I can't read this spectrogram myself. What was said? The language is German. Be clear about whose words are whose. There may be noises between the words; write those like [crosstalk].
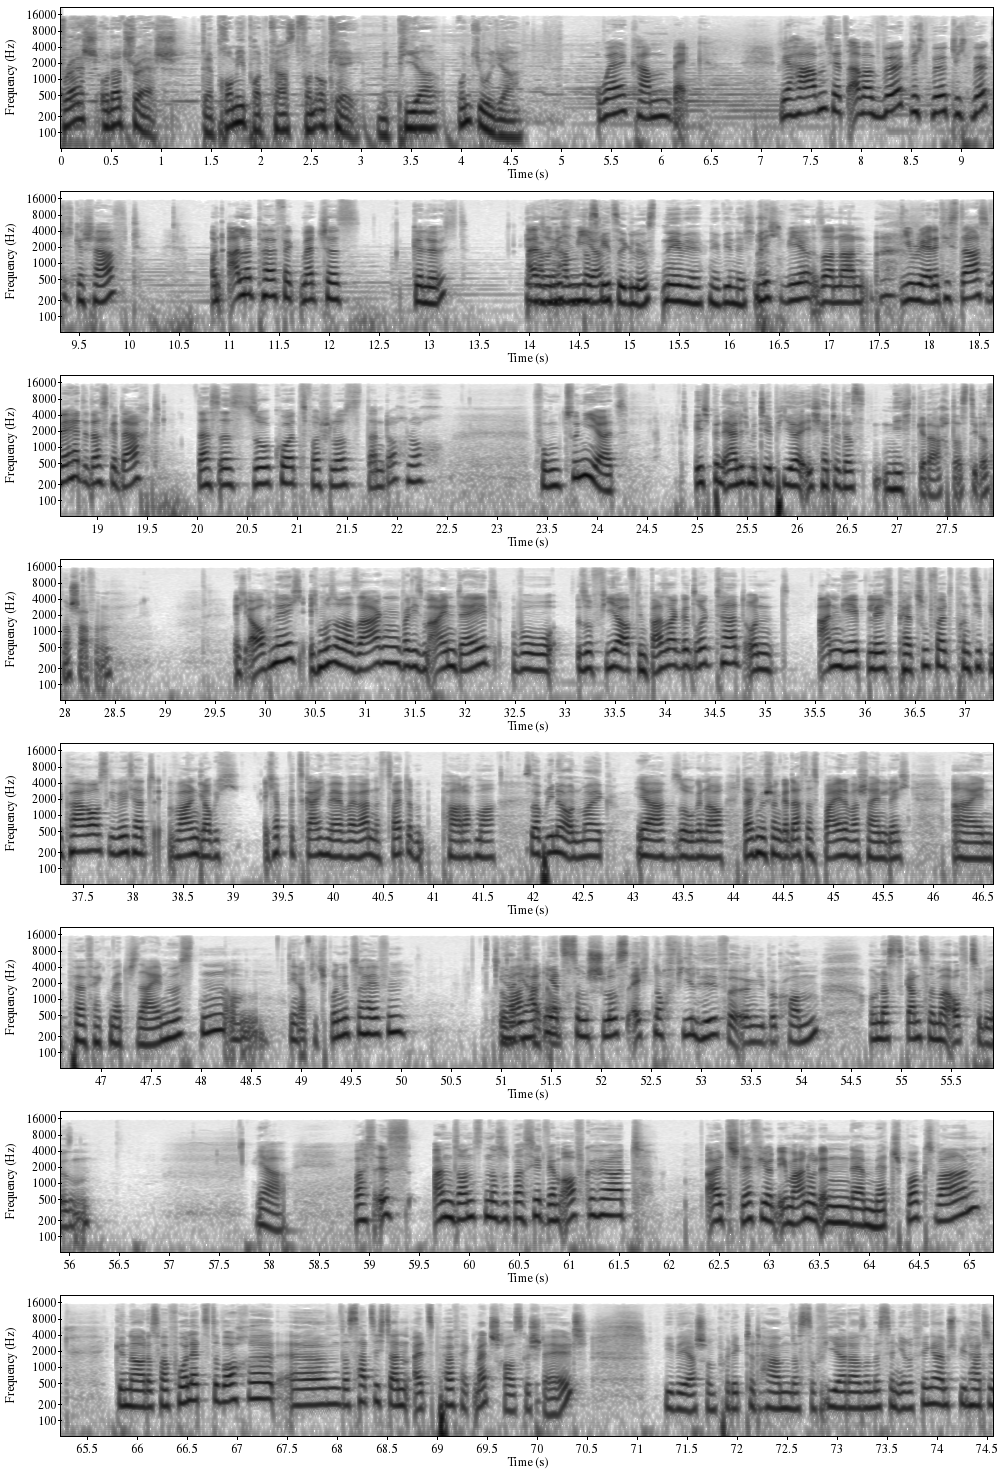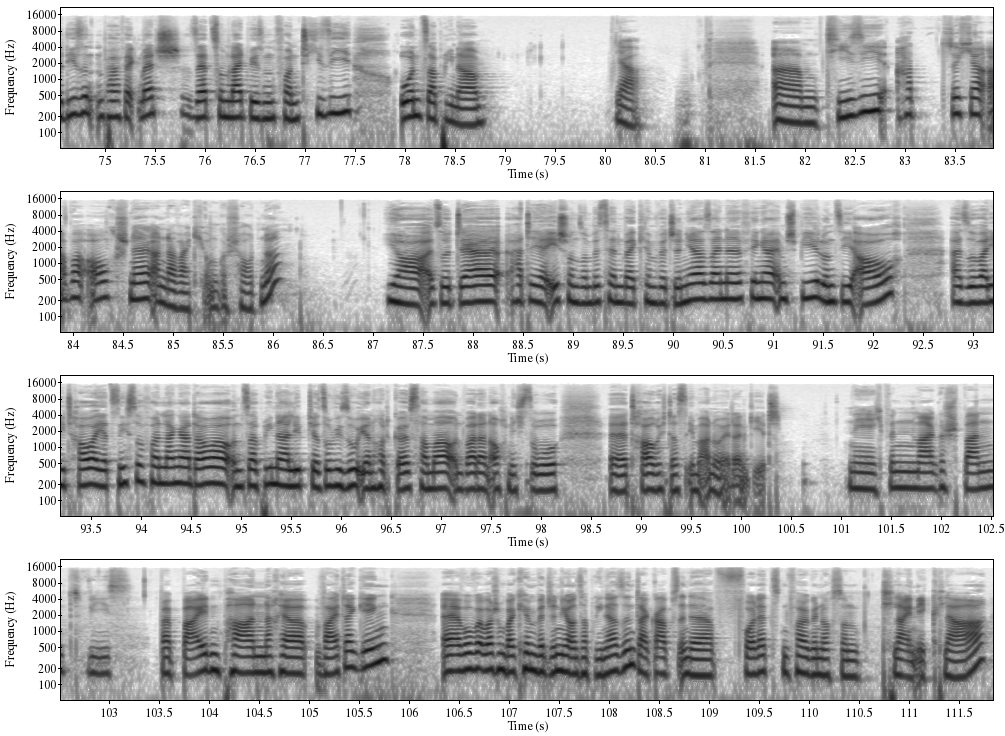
Speaker 1: Fresh oder Trash, der Promi-Podcast von OK mit Pia und Julia.
Speaker 2: Welcome back. Wir haben es jetzt aber wirklich, wirklich, wirklich geschafft und alle Perfect Matches gelöst.
Speaker 3: Ja,
Speaker 2: also
Speaker 3: wir
Speaker 2: nicht
Speaker 3: haben
Speaker 2: wir,
Speaker 3: das Rätsel gelöst. Nee, wir, nee, wir nicht.
Speaker 2: nicht wir, sondern die Reality Stars. Wer hätte das gedacht, dass es so kurz vor Schluss dann doch noch funktioniert?
Speaker 3: Ich bin ehrlich mit dir, Pia, ich hätte das nicht gedacht, dass die das noch schaffen.
Speaker 2: Ich auch nicht. Ich muss aber sagen, bei diesem einen Date, wo Sophia auf den Buzzer gedrückt hat und angeblich per Zufallsprinzip die Paare ausgewählt hat, waren, glaube ich, ich habe jetzt gar nicht mehr, weil war denn das zweite Paar nochmal?
Speaker 3: Sabrina und Mike.
Speaker 2: Ja, so genau. Da habe ich mir schon gedacht, dass beide wahrscheinlich ein Perfect Match sein müssten, um denen auf die Sprünge zu helfen. So
Speaker 3: ja, die
Speaker 2: halt
Speaker 3: hatten
Speaker 2: auch.
Speaker 3: jetzt zum Schluss echt noch viel Hilfe irgendwie bekommen, um das Ganze mal aufzulösen.
Speaker 2: Ja. Was ist ansonsten noch so passiert? Wir haben aufgehört, als Steffi und Emanuel in der Matchbox waren.
Speaker 3: Genau, das war vorletzte Woche. Ähm, das hat sich dann als Perfect Match rausgestellt. Wie wir ja schon predicted haben, dass Sophia da so ein bisschen ihre Finger im Spiel hatte. Die sind ein Perfect Match, sehr zum Leidwesen von Tizi und Sabrina.
Speaker 2: Ja. Ähm, Tizi hat sich ja aber auch schnell anderweitig umgeschaut, ne?
Speaker 3: Ja, also der hatte ja eh schon so ein bisschen bei Kim Virginia seine Finger im Spiel und sie auch. Also war die Trauer jetzt nicht so von langer Dauer und Sabrina lebt ja sowieso ihren Hot Girl Summer und war dann auch nicht so äh, traurig, dass Emanuel dann geht.
Speaker 2: Nee, ich bin mal gespannt, wie es bei beiden Paaren nachher weiterging. Äh, wo wir aber schon bei Kim, Virginia und Sabrina sind, da gab es in der vorletzten Folge noch so einen kleinen Eklat.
